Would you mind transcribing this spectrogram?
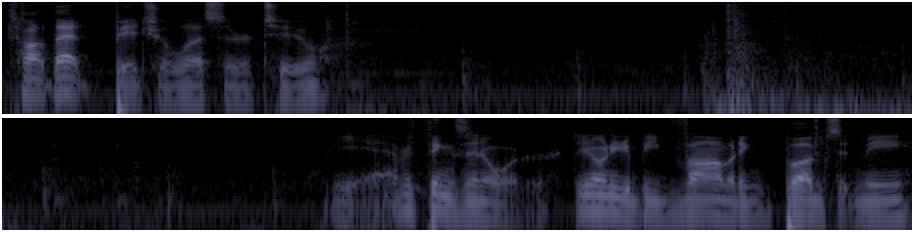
Taught that bitch a lesson or two. Yeah, everything's in order. You don't need to be vomiting bugs at me.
